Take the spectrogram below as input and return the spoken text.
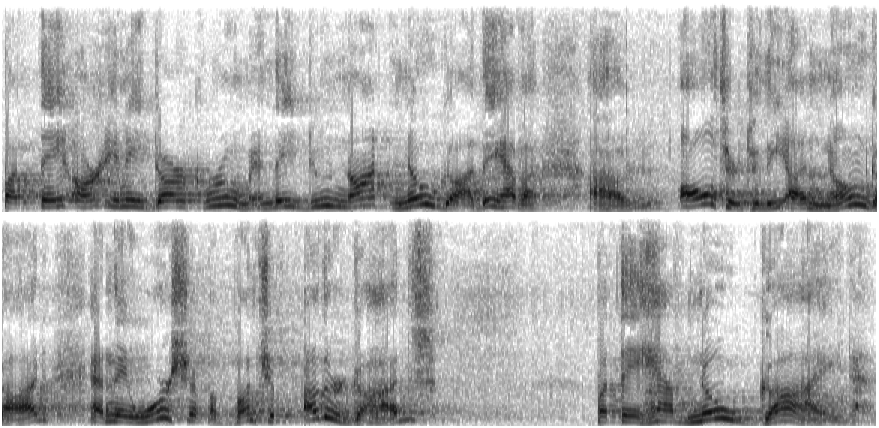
But they are in a dark room and they do not know God. They have an altar to the unknown God and they worship a bunch of other gods, but they have no guide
